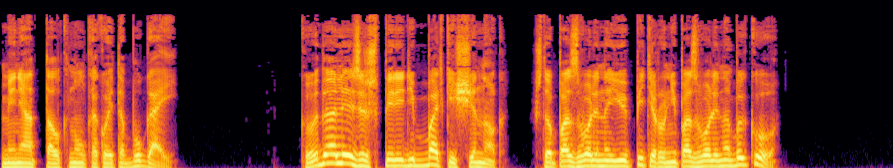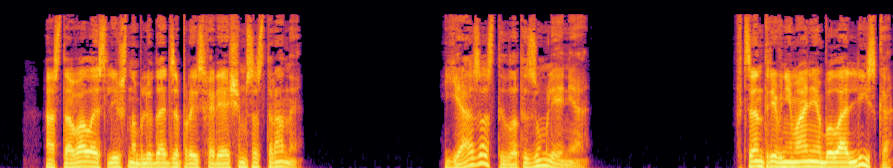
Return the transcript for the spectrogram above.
Меня оттолкнул какой-то бугай. «Куда лезешь впереди батьки, щенок? Что позволено Юпитеру, не позволено быку?» Оставалось лишь наблюдать за происходящим со стороны. Я застыл от изумления. В центре внимания была Лиска,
